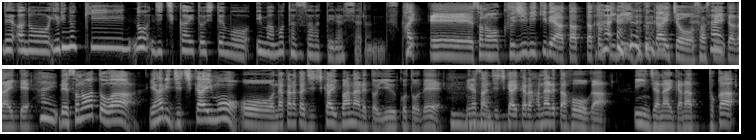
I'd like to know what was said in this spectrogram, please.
で、あの、ゆりのきの自治会としても今も携わっていらっしゃるんですか？はい、えー、そのくじ引きで当たった時にはい 副会長をさせていただいて、はい。で、その後は、やはり自治会も、おなかなか自治会離れということで、うん皆さん自治会から離れた方がいいんじゃないかなとか、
